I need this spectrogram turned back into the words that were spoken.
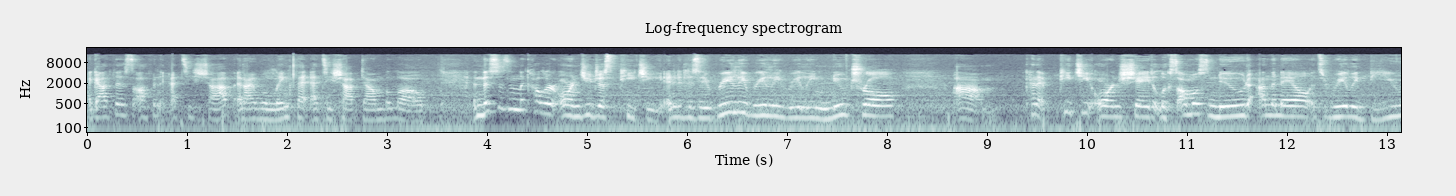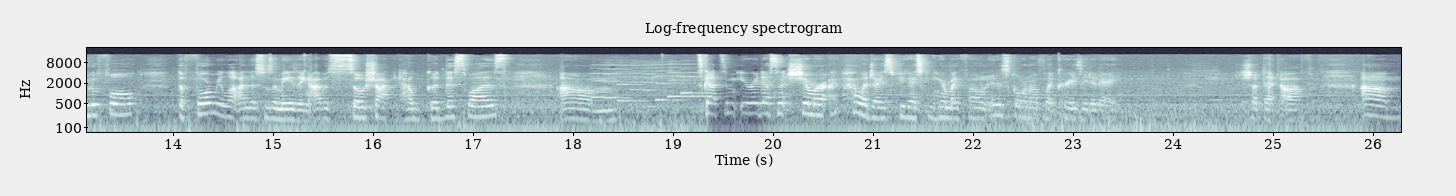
I got this off an Etsy shop, and I will link that Etsy shop down below. And this is in the color Orangey Just Peachy, and it is a really, really, really neutral, um, kind of peachy orange shade. It looks almost nude on the nail. It's really beautiful. The formula on this was amazing. I was so shocked at how good this was. Um, it's got some iridescent shimmer. I apologize if you guys can hear my phone. It is going off like crazy today. Shut that off. Um,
